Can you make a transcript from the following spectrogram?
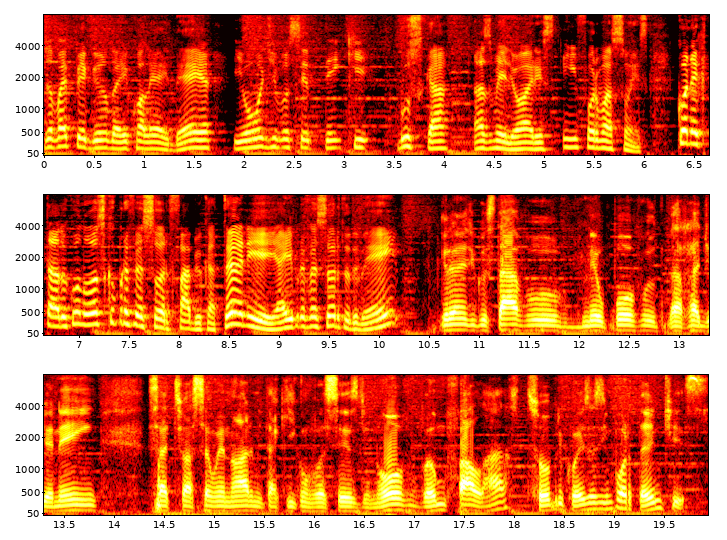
já vai pegando aí qual é a ideia e onde você tem que buscar as melhores informações. Conectado conosco, o professor Fábio Catani. E aí, professor, tudo bem? Grande Gustavo, meu povo da Rádio Enem, satisfação enorme estar aqui com vocês de novo. Vamos falar sobre coisas importantes.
